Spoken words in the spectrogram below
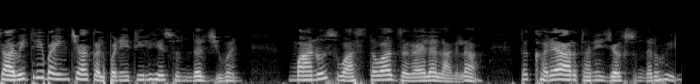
सावित्रीबाईंच्या कल्पनेतील हे सुंदर जीवन माणूस वास्तवात जगायला लागला तर खऱ्या अर्थाने जग सुंदर होईल.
